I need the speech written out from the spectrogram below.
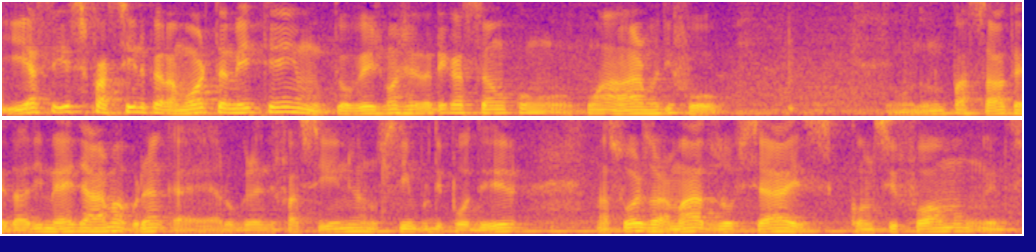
E, esse, fascínio pela morte também tem, que eu vejo, uma ligação com, com a arma de fogo. Quando no passado, da Idade Média, a arma branca era o grande fascínio, era um símbolo de poder. Nas Forças Armadas, os oficiais, quando se formam, eles,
